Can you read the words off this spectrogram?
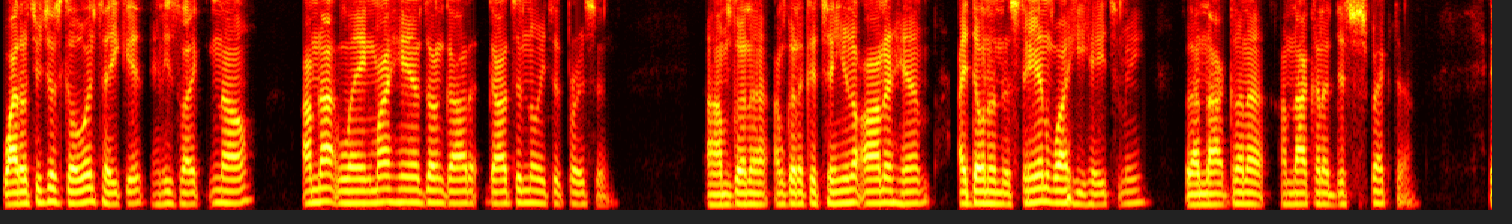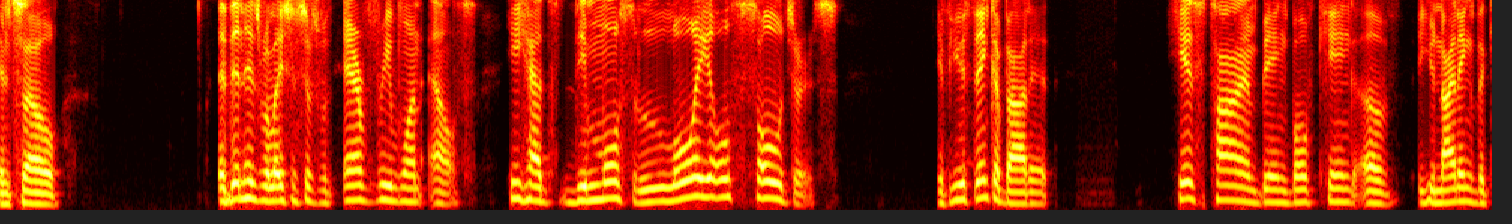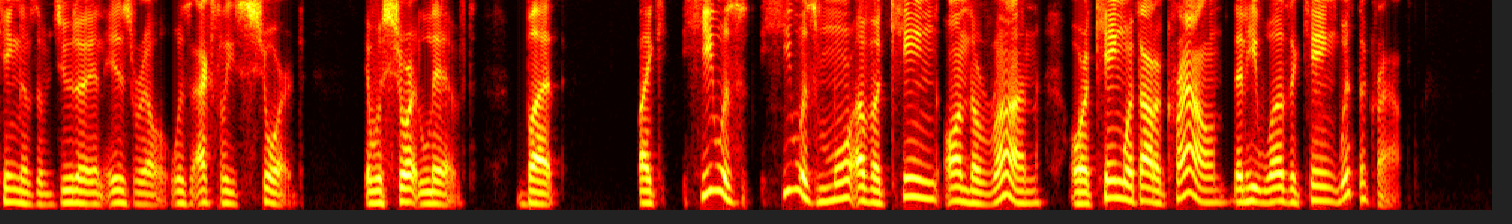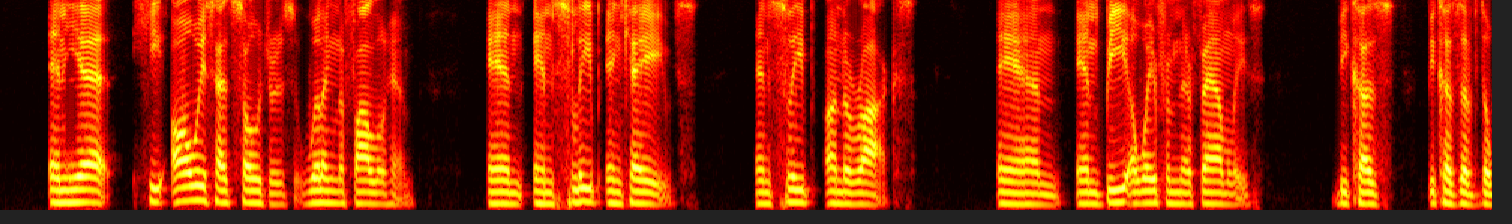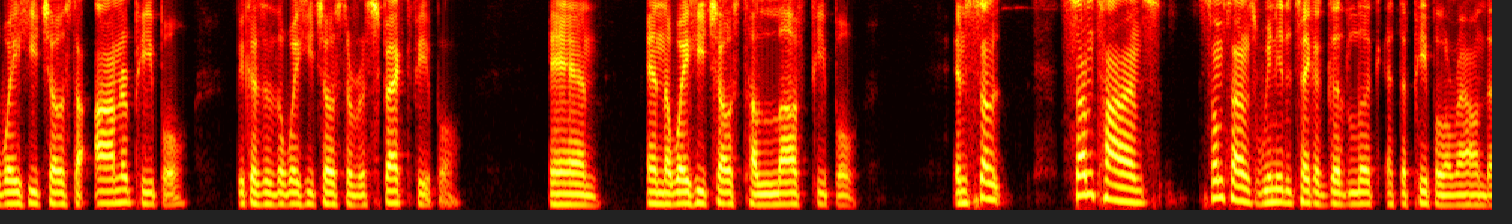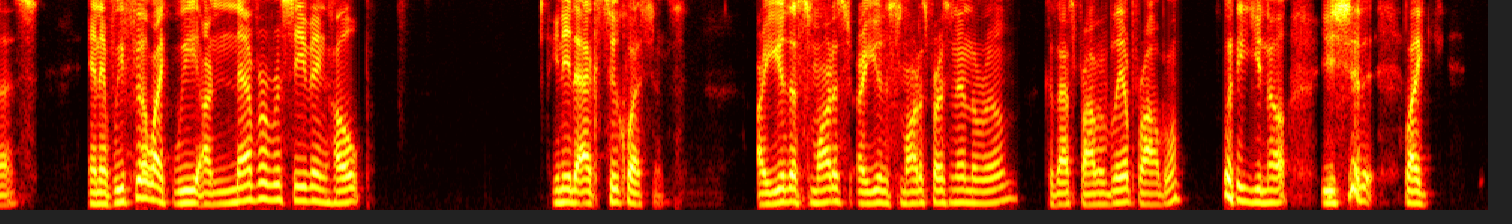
Why don't you just go and take it? And he's like, No, I'm not laying my hands on God God's anointed person. I'm gonna I'm gonna continue to honor him. I don't understand why he hates me, but I'm not gonna I'm not gonna disrespect him. And so, and then his relationships with everyone else. He had the most loyal soldiers. If you think about it, his time being both king of uniting the kingdoms of Judah and Israel was actually short. It was short lived. But like he was he was more of a king on the run or a king without a crown than he was a king with the crown. And yet he always had soldiers willing to follow him and and sleep in caves and sleep under rocks and and be away from their families because because of the way he chose to honor people because of the way he chose to respect people and and the way he chose to love people. And so sometimes sometimes we need to take a good look at the people around us. And if we feel like we are never receiving hope you need to ask two questions. Are you the smartest are you the smartest person in the room? Because that's probably a problem. You know you should like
